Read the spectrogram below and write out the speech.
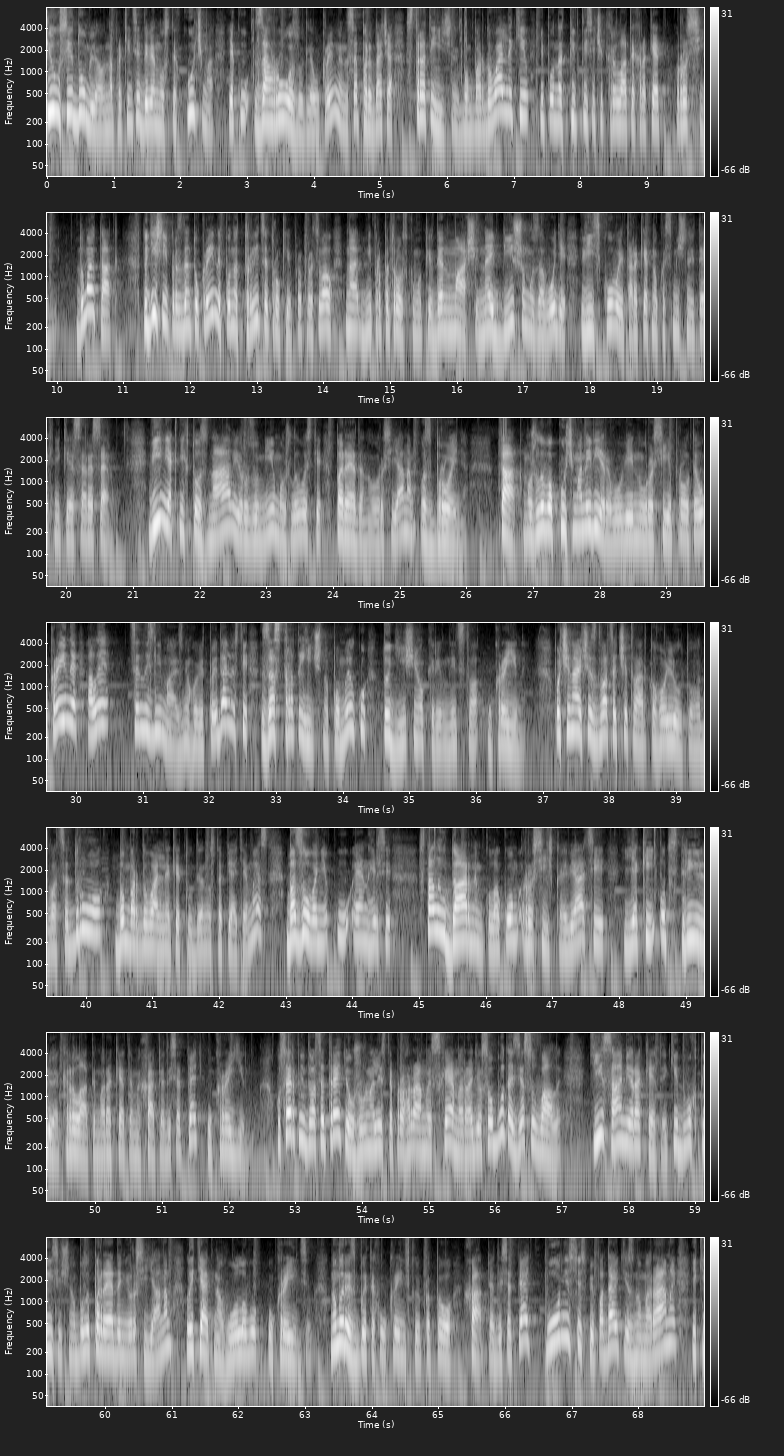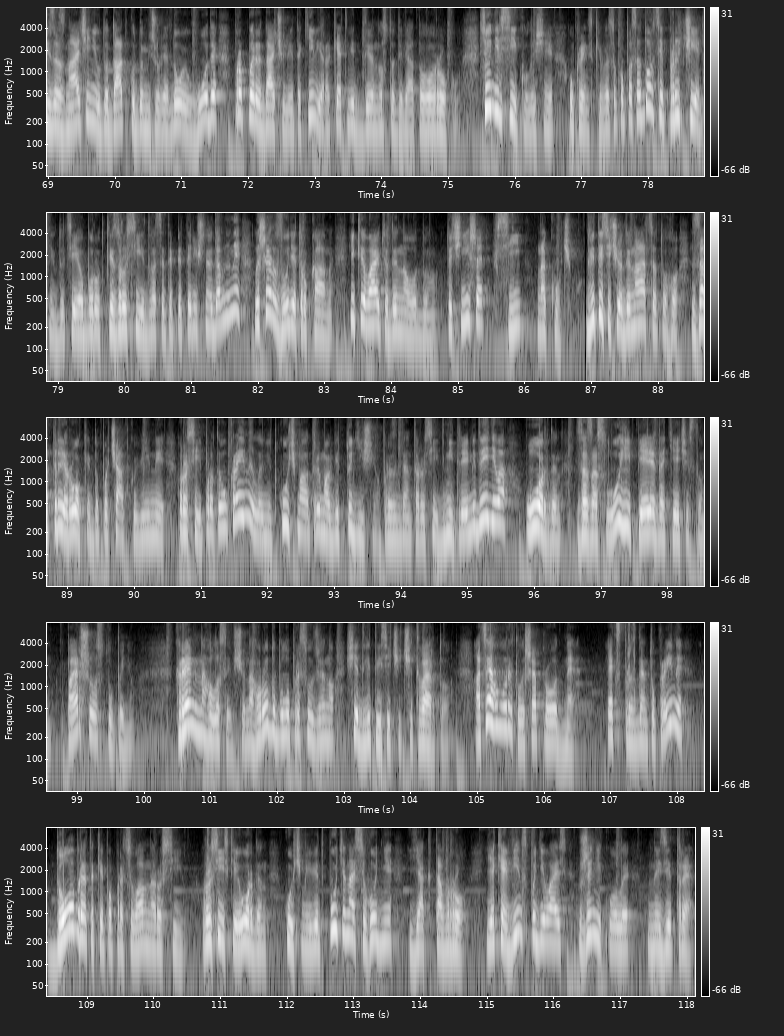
Чи усвідомлював наприкінці 90-х Кучма, яку загрозу для України несе передача стратегічних бомбардувальників і понад півтисячі крилатих ракет Росії? Думаю, так. Тодішній президент України понад 30 років пропрацював на Дніпропетровському південмаші, найбільшому заводі військової та ракетно-космічної техніки СРСР. Він, як ніхто, знав і розумів можливості переданого росіянам озброєння. Так, можливо, Кучма не вірив у війну Росії проти України, але це не знімає з нього відповідальності за стратегічну помилку тодішнього керівництва України. Починаючи з 24 лютого 22-го, бомбардувальники Ту-95 МС, базовані у Енгельсі, стали ударним кулаком російської авіації, який обстрілює крилатими ракетами Х-55 Україну. У серпні 23-го журналісти програми Схеми Радіо Свобода з'ясували, ті самі ракети, які 2000-го були передані росіянам, летять на голову українців. Номери збитих українською ППО Х-55 повністю співпадають із номерами, які зазначені у додатку до міжурядової угоди про передачу літаків і ракет від 99-го року. Сьогодні всі колишні українські високопосадовці причетні до цієї оборудки з Росії 25-річної давнини лише розводять руками і кивають один на одного. Точніше, всі на кучму. 2011-го, за три роки до початку війни Росії проти України, Леонід Кучма отримав від тодішнього президента Росії Дмитрія Медведєва орден за заслуги перед Отечеством першого ступеню. Кремль наголосив, що нагороду було присуджено ще 2004-го. А це говорить лише про одне: екс-президент України добре таки попрацював на Росію. Російський орден кучмі від Путіна сьогодні як Тавро, яке він, сподіваюсь, вже ніколи не зітре.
